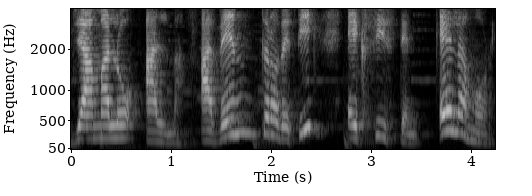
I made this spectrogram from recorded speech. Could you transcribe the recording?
llámalo alma. Adentro de ti existen el amor,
